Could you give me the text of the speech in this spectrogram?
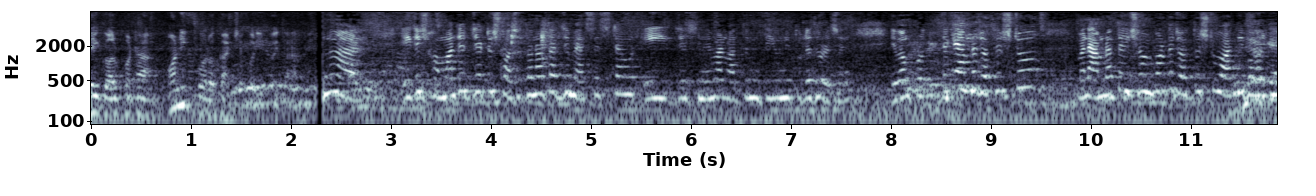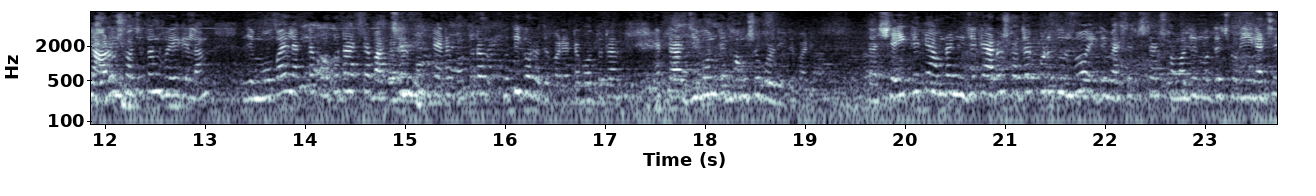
এই গল্পটা অনেক বড় কার্যকরী হয়ে দাঁড়াবে। আর এই যে সমাজের যে একটা সচেতনতার যে মেসেজটা এই যে সিনেমার মাধ্যমে দিয়ে উনি তুলে ধরেছেন, এবং প্রত্যেকে আমরা যথেষ্ট মানে আমরা তো এই সম্পর্কে যথেষ্ট ওয়াকিবহাল কিন্তু আরও সচেতন হয়ে গেলাম যে মোবাইল একটা কতটা একটা বাচ্চার পক্ষে একটা কতটা ক্ষতিকর হতে পারে একটা কতটা একটা জীবনকে ধ্বংস করে দিতে পারে। তা সেই থেকে আমরা নিজেকে আরও সজাগ করে তুলবো। এই যে মেসেজটা সমাজের মধ্যে ছড়িয়ে গেছে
